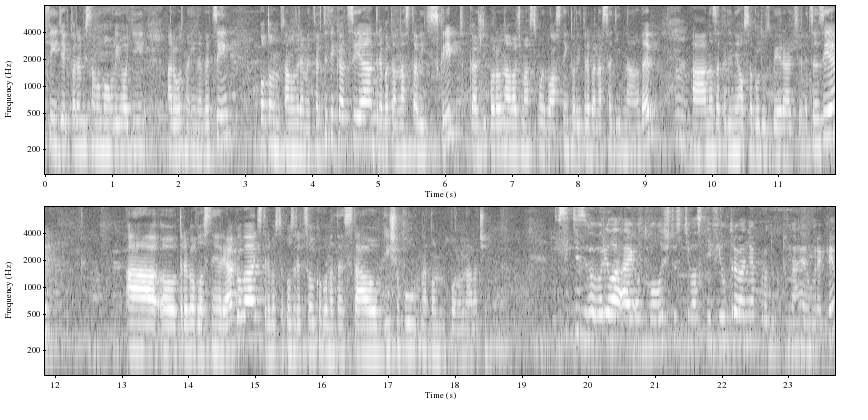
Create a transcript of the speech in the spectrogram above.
feede, ktoré by sa mu mohli hodiť a rôzne iné veci. Potom samozrejme certifikácia, treba tam nastaviť skript, každý porovnávač má svoj vlastný, ktorý treba nasadiť na web a na základe neho sa budú zbierať recenzie a o, treba vlastne reagovať, treba sa pozrieť celkovo na ten stav e-shopu na tom porovnávači. Ty si ti zhovorila aj o dôležitosti vlastne filtrovania produktu na Heureke.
